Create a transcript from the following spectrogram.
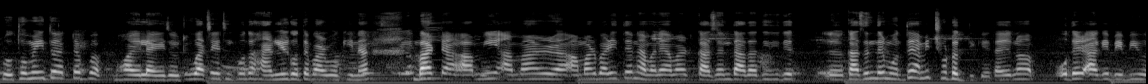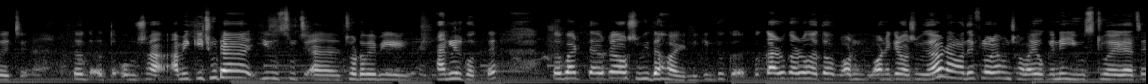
প্রথমেই তো একটা ভয় লাগে যে ওইটুকু বাচ্চাকে ঠিকমতো হ্যান্ডেল করতে পারব কিনা। বাট আমি আমার আমার বাড়িতে না মানে আমার কাজেন দাদা দিদিদের কাজেনদের মধ্যে আমি ছোটোর দিকে তাই জন্য ওদের আগে বেবি হয়েছে। তো তো আমি কিছুটা ইউজ ছোট বেবি হ্যান্ডেল করতে। তো বাট ওটা অসুবিধা হয়নি। কিন্তু কারও কারও হয়তো অনেকের অসুবিধা হয়। আর আমাদের ফ্লোর এখন সবাই ওকে নিয়ে ইউজড হয়ে গেছে।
